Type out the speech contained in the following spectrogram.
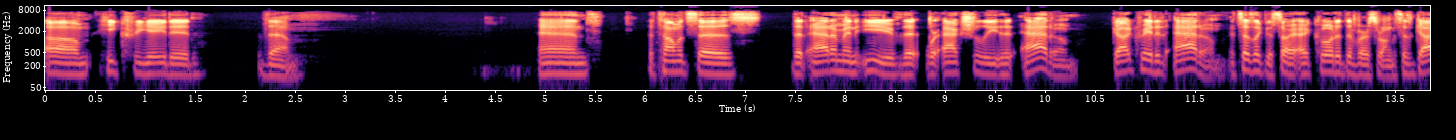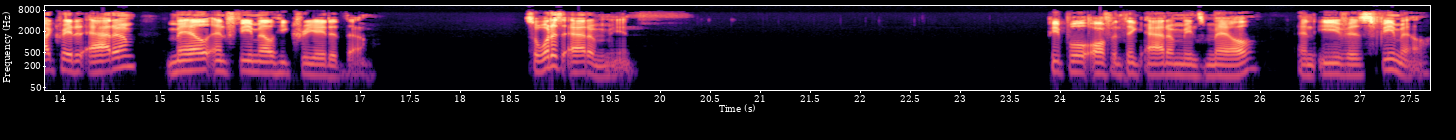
Um, he created them. And the Talmud says that Adam and Eve, that were actually, that Adam God created Adam. It says like this. Sorry, I quoted the verse wrong. It says God created Adam, male and female, he created them. So what does Adam mean? People often think Adam means male and Eve is female,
